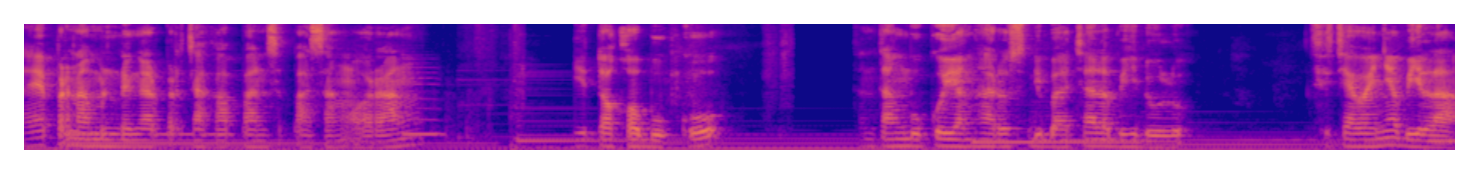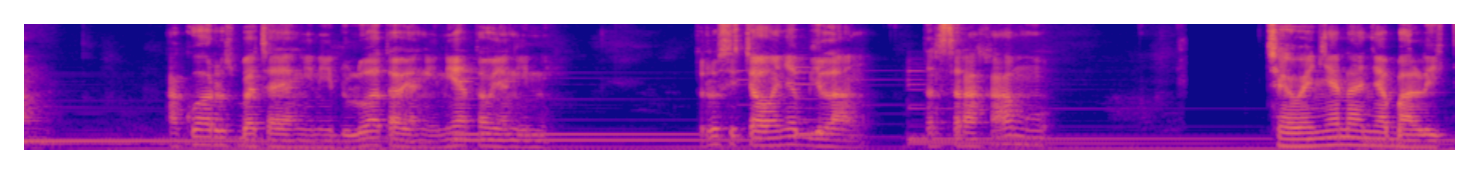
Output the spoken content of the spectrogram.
Saya pernah mendengar percakapan sepasang orang di toko buku tentang buku yang harus dibaca lebih dulu. Si ceweknya bilang, aku harus baca yang ini dulu atau yang ini atau yang ini. Terus si cowoknya bilang, terserah kamu. Ceweknya nanya balik,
